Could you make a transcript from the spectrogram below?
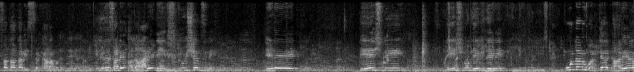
ਸੱਤਾਧਾਰੀ ਸਰਕਾਰਾਂ ਵੱਲੋਂ। ਜਿਹੜੇ ਸਾਡੇ ਅਦਾਰੇ ਨੇ ਇੰਸਟੀਟਿਊਸ਼ਨਸ ਨੇ, ਜਿਹੜੇ ਦੇਸ਼ ਦੀ ਦੇਸ਼ ਨੂੰ ਦੇਖਦੇ ਨੇ, ਉਹਨਾਂ ਨੂੰ ਵਰਤਿਆ ਜਾ ਰਿਹਾ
